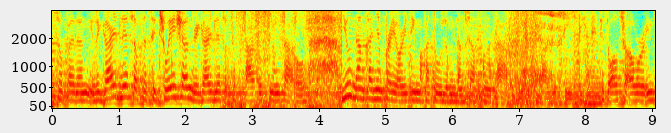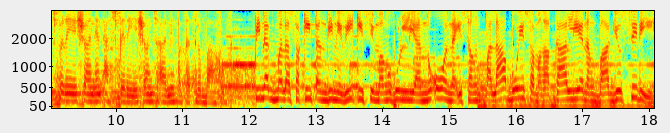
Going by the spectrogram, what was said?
So parang regardless of the situation, regardless of the status ng tao, yun ang kanyang priority, makatulong lang sa mga tao dito sa Baguio City. He's also our inspiration and aspiration sa aming pagtatrabaho. Pinagmalasakitan din ni Ricky si Mang Julian noon na isang palaboy sa mga kalye ng Baguio City.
